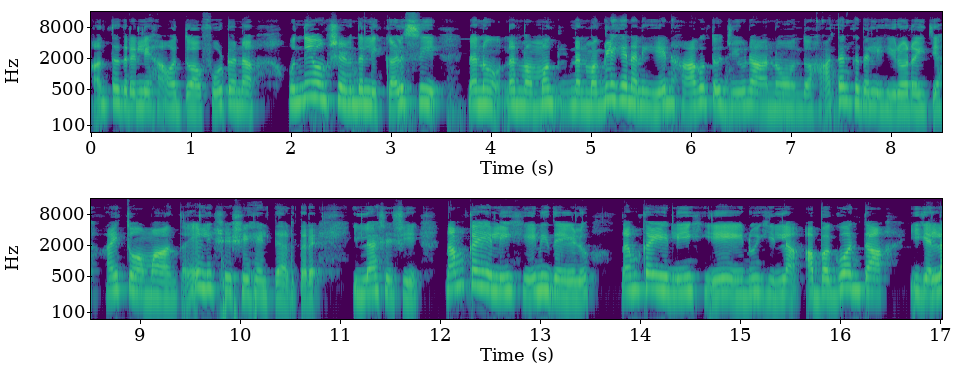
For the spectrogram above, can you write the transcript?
ಅಂಥದ್ರಲ್ಲಿ ಅವತ್ತು ಆ ಫೋಟೋನ ಒಂದೇ ಒಂದು ಕ್ಷಣದಲ್ಲಿ ಕಳಿಸಿ ನಾನು ನನ್ನ ಮೊಮ್ಮಗ್ ನನ್ನ ಮಗಳಿಗೆ ನನಗೆ ಏನು ಆಗುತ್ತೋ ಜೀವನ ಅನ್ನೋ ಒಂದು ಆತಂಕದಲ್ಲಿ ಇರೋ ರೀತಿ ಆಯಿತು ಅಮ್ಮ ಅಂತ ಹೇಳಿ ಶಶಿ ಹೇಳ್ತಾ ಇರ್ತಾರೆ. ಇಲ್ಲ ಶಶಿ ನಮ್ಮ ಕೈಯಲ್ಲಿ ಏನಿದೆ ಹೇಳು. ನಮ್ಮ ಕೈಯಲ್ಲಿ ಏನೂ ಇಲ್ಲ. ಆ ಭಗವಂತ ಈಗೆಲ್ಲ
